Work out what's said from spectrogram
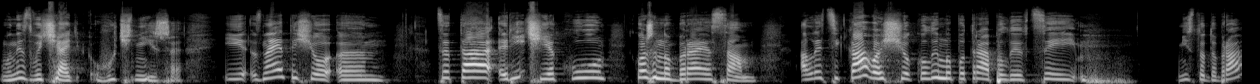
вони звучать гучніше. І знаєте, що е, це та річ, яку кожен обирає сам. Але цікаво, що коли ми потрапили в цей місто добра,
